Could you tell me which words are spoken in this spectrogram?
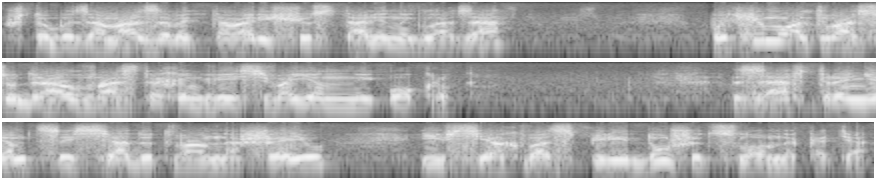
Чтобы замазывать товарищу Сталина глаза? Почему от вас удрал в Астрахань весь военный округ? Завтра немцы сядут вам на шею и всех вас передушат, словно котят.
